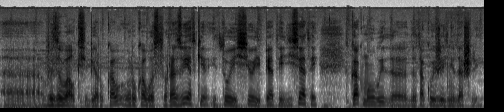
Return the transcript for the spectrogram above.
э, вызывал к себе руков- руководство разведки, и то, и все, и пятый, и десятый. Как, мол, вы до, до такой жизни дошли?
